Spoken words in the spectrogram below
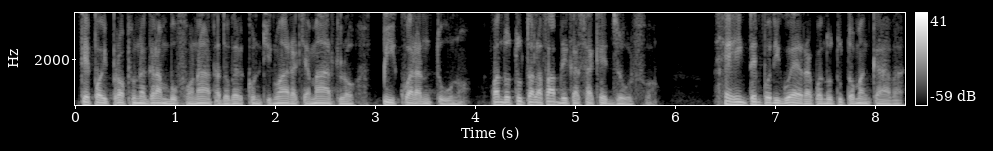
Che è poi proprio una gran buffonata dover continuare a chiamarlo B41, quando tutta la fabbrica sa che è zolfo. E in tempo di guerra, quando tutto mancava,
